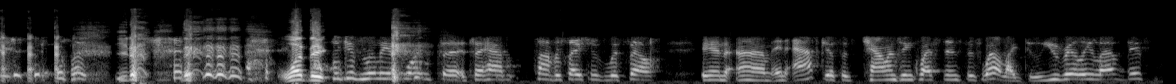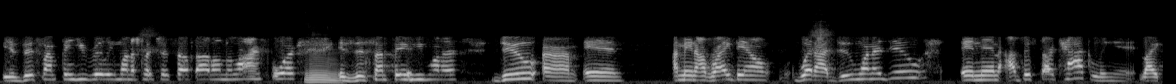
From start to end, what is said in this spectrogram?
you know, one thing I think it's really important to to have conversations with self and um and ask yourself challenging questions as well. Like, do you really love this? Is this something you really want to put yourself out on the line for? Mm. Is this something you want to do? Um, and I mean, I write down what I do want to do, and then I just start tackling it. Like,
